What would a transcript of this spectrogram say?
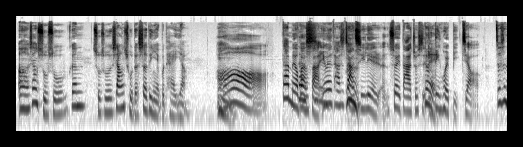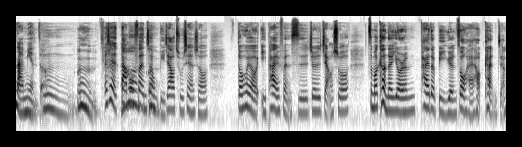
呃，像叔叔跟叔叔相处的设定也不太一样。嗯哦，但没有办法，因为他是诈欺猎人，所以大家就是一定会比较。这是难免的。嗯，嗯，而且大部分这种嗯比较出现的时候，都会有一派粉丝就是讲说，怎么可能有人拍的比原作还好看？这样，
